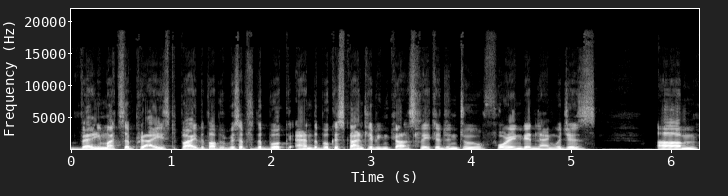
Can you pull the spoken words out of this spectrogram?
very much surprised by the public reception of the book, and the book is currently being translated into four Indian languages. Um,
